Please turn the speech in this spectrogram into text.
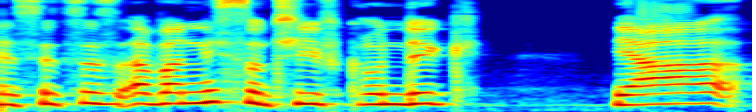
Jetzt ist es aber nicht so tiefgründig. Ja,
